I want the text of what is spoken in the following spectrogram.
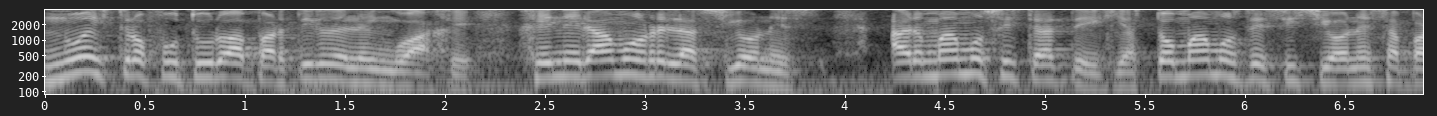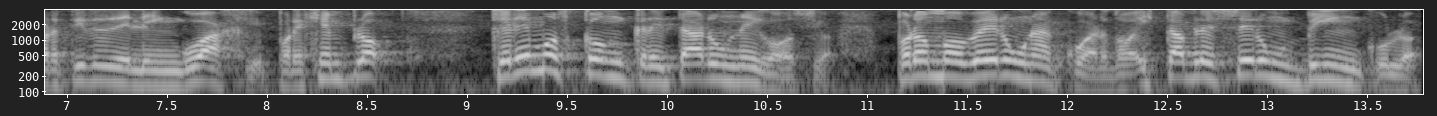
nuestro futuro a partir del lenguaje, generamos relaciones, armamos estrategias, tomamos decisiones a partir del lenguaje. Por ejemplo, Queremos concretar un negocio, promover un acuerdo, establecer un vínculo.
